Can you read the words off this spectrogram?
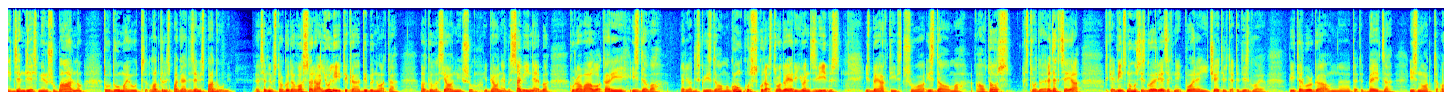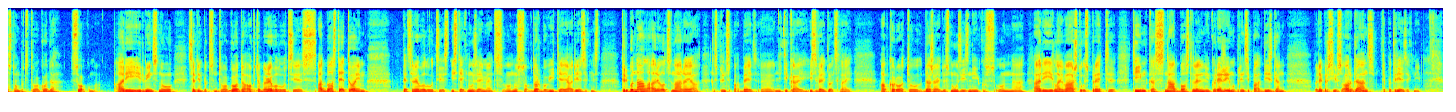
ir dzemdējis mirušu bērnu, to domājot Latvijas pagaidu zemes padomi. 17. gada vasarā, jūlijā tika dibināta Latvijas jauniešu jaunības savienība, kurā vēlāk arī izdeva periodisku izdevumu konkursu, kurā strādāja arī Jonas Zvīdrs. Viņš bija aktīvs šo izdevuma autors, strādāja redakcijā. Tikai viens numurs izgoja Riezeknī, porēji četri tad izgoja Pēterburgā un tad beidza iznākt 18. gada sākumā arī ir viens no 17. gada oktobra revolūcijas atbalstītājiem. Pēc revolūcijas izteikti nozīmēts un uzsākt darbu vietējā Riezeknis tribunālā revolucionārajā, kas principā beidz eh, ne tikai izveidots, lai apkarotu dažādus nozīmniekus, un eh, arī lai vērstos pret tiem, kas neatbalsta Leņķīgu režīmu, principā diezgan represīvs orgāns, tepat riezeknī.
